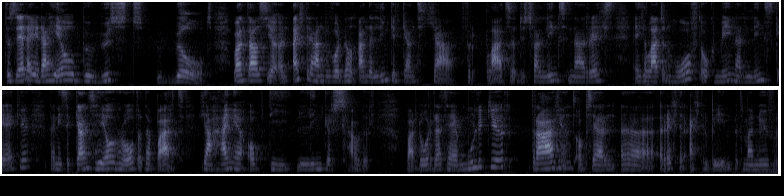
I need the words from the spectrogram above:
tenzij dat je dat heel bewust wilt. Want als je een achterhand bijvoorbeeld aan de linkerkant gaat verplaatsen, dus van links naar rechts, en je laat een hoofd ook mee naar links kijken, dan is de kans heel groot dat dat paard gaat hangen op die linkerschouder. Waardoor dat hij moeilijker dragend op zijn uh, rechterachterbeen het manoeuvre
